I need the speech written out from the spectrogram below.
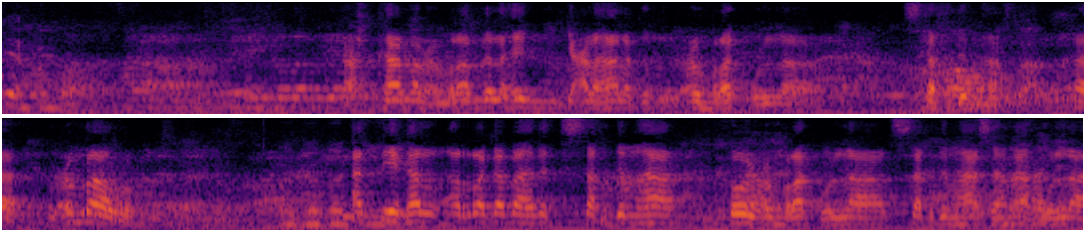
كيف عمره أحكام العمرة. من الحين جعلها لك عمرك ولا تستخدمها؟ آه. العمرة والرب أديك ال- الرقبة هذا تستخدمها طول عمرك ولا تستخدمها سنة ولا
